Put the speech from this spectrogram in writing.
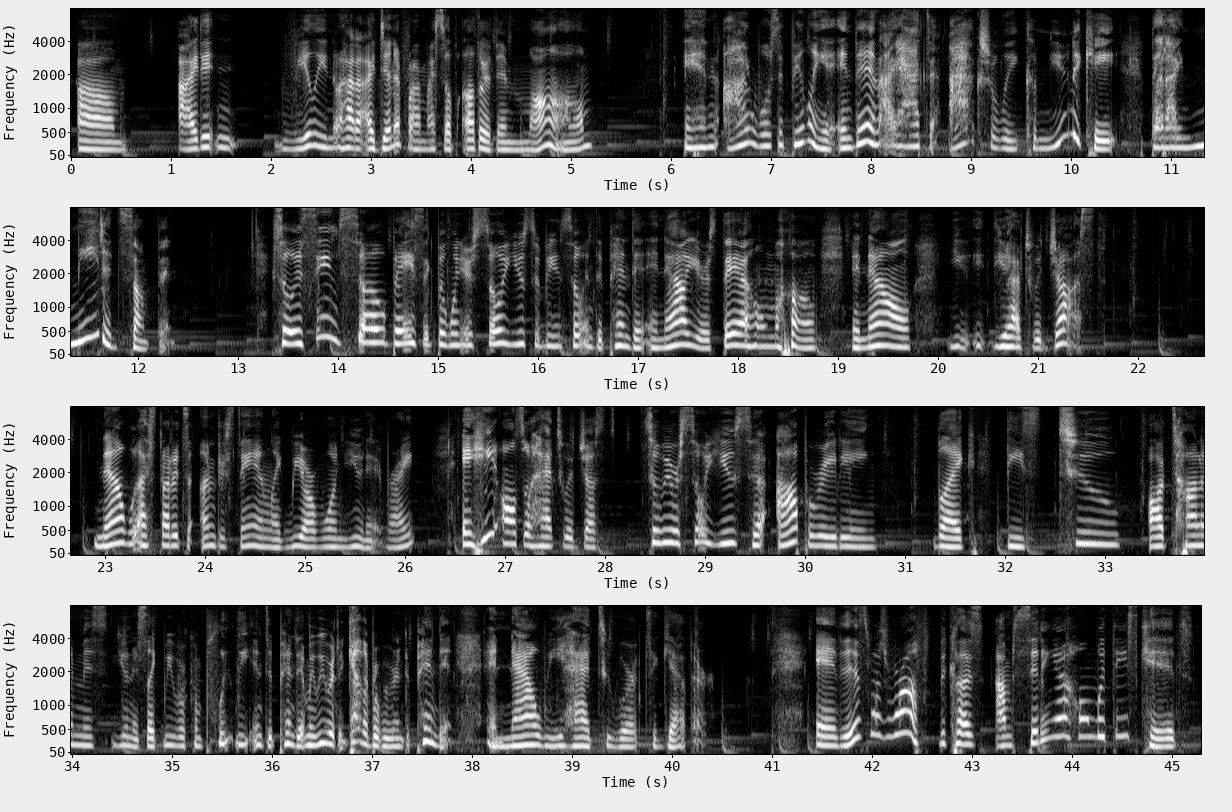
Um, I didn't really know how to identify myself other than mom. And I wasn't feeling it. And then I had to actually communicate that I needed something. So it seems so basic, but when you're so used to being so independent and now you're a stay-at-home mom and now you you have to adjust. Now I started to understand like we are one unit, right? And he also had to adjust. So we were so used to operating like these two autonomous units. Like we were completely independent. I mean, we were together, but we were independent. And now we had to work together. And this was rough because I'm sitting at home with these kids.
